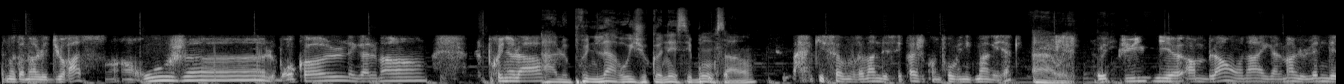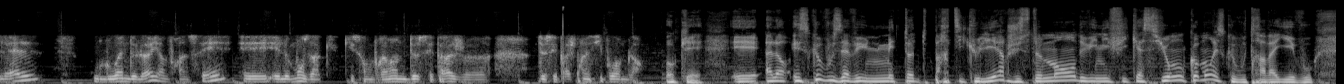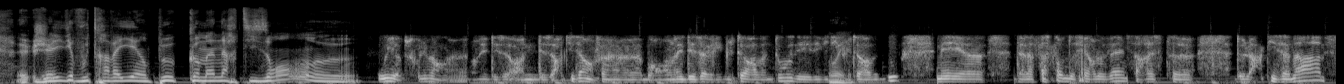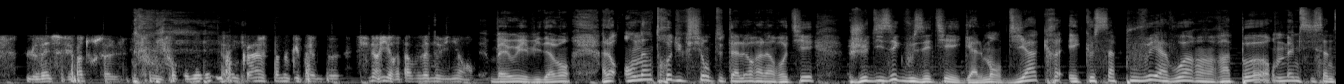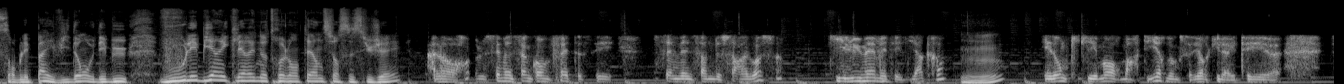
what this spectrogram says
notamment le Duras en rouge, euh, le Brocol également, le Prunelard, Ah, le prune-lard, oui, je connais, c'est bon ça. Hein qui sont vraiment des cépages qu'on trouve uniquement à Gaillac. ah oui. Et puis euh, en blanc, on a également le Lendelel, ou Loin de l'œil en français, et, le Mosaque, qui sont vraiment deux cépages, euh, deux cépages principaux en blanc. Ok. Et alors, est-ce que vous avez une méthode particulière justement de vinification? Comment est-ce que vous travaillez vous? Euh, J'allais dire, vous travaillez un peu comme un artisan euh? Oui, absolument. Euh, On est des, on est des artisans, enfin, bon, on est des agriculteurs avant tout, des, des viticulteurs avant tout, mais euh, dans la façon de faire le vin, ça reste de l'artisanat. Le vin se fait pas tout seul. Il faut, il faut il faut quand même s'en occuper un peu, sinon il n'y aurait pas besoin de vignerons. Ben oui, évidemment. Alors, en introduction tout à l'heure, Alain Rottier, je disais que vous étiez également diacre et que ça pouvait avoir un rapport, même si ça ne semblait pas évident au début. Vous voulez bien éclairer notre lanterne sur ce sujet? Alors, le Saint-Vincent qu'on fête, c'est Saint-Vincent de Saragosse, qui lui-même était diacre. Mhm. et donc qui est mort martyr, donc c'est-à-dire qu'il a été, euh,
